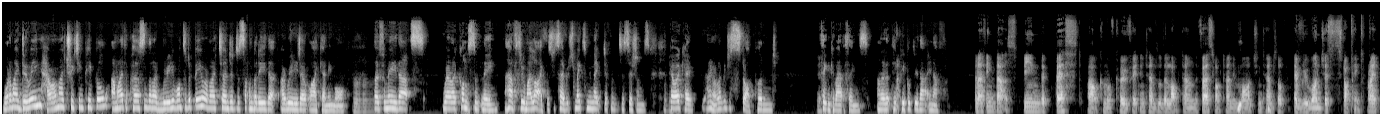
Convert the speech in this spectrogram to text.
What am I doing? How am I treating people? Am I the person that I really wanted to be, or have I turned into somebody that I really don't like anymore? Mm-hmm. So for me, that's where I constantly have through my life, as you said, which makes me make different decisions. Mm-hmm. Go, okay, hang on, let me just stop and yeah. think about things. And I don't think people do that enough. And I think that's been the best outcome of COVID in terms of the lockdown, the first lockdown in March, in terms of everyone just stopping, right?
